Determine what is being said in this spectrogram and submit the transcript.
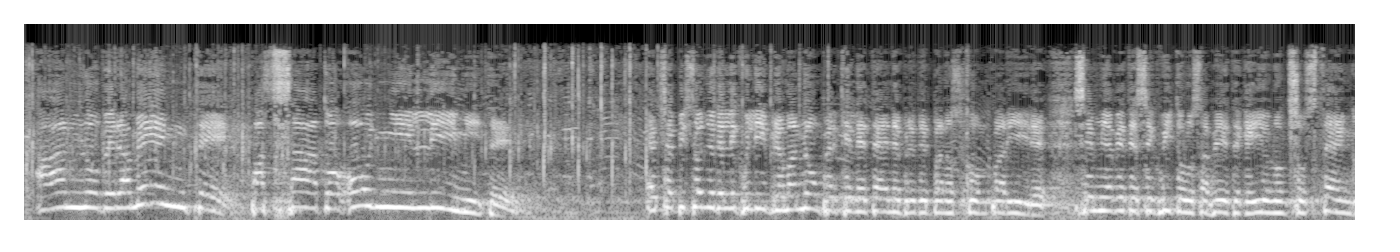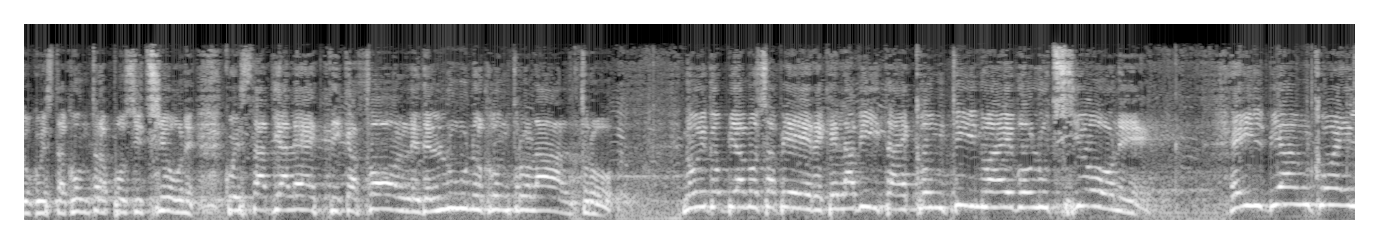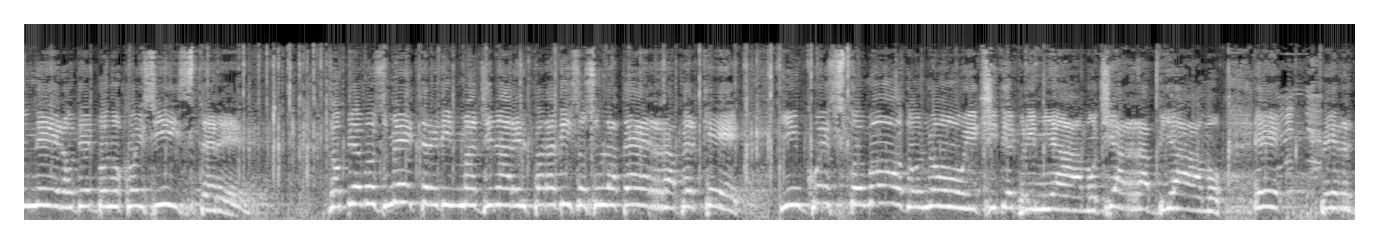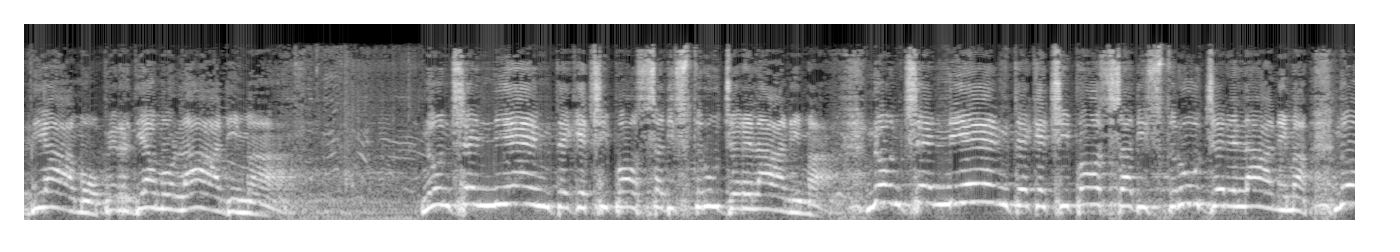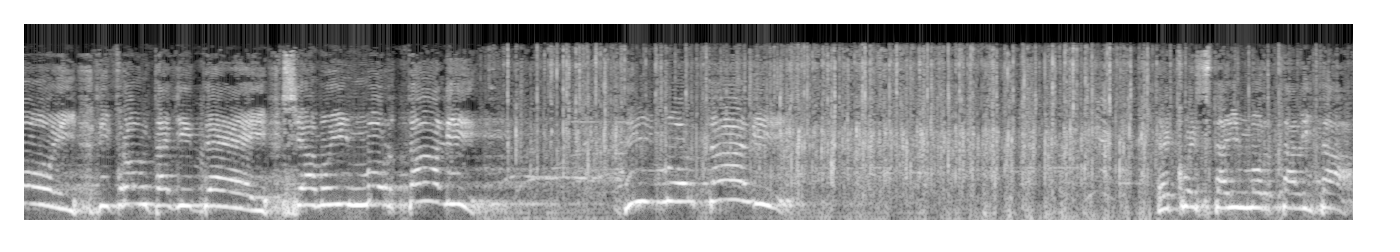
hanno veramente passato ogni limite. E c'è bisogno dell'equilibrio, ma non perché le tenebre debbano scomparire. Se mi avete seguito lo sapete che io non sostengo questa contrapposizione, questa dialettica folle dell'uno contro l'altro. Noi dobbiamo sapere che la vita è continua evoluzione e il bianco e il nero debbono coesistere. Dobbiamo smettere di immaginare il paradiso sulla terra perché in questo modo noi ci deprimiamo, ci arrabbiamo e perdiamo, perdiamo l'anima. Non c'è niente che ci possa distruggere l'anima, non c'è niente che ci possa distruggere l'anima. Noi di fronte agli dèi siamo immortali immortali. E questa immortalità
